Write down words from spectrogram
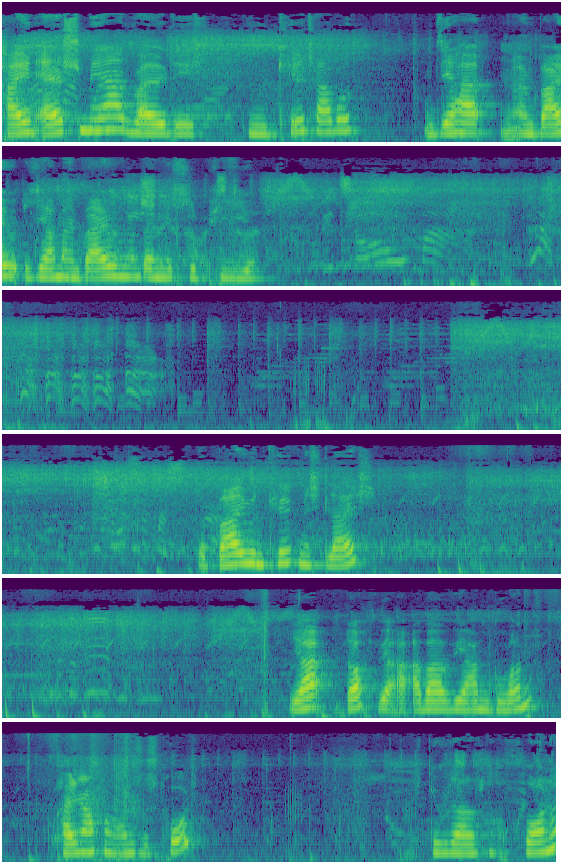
kein Ash mehr, weil ich ihn gekillt habe. Und sie, hat ein By sie haben ein Byron und ein Mr. P. Der Byron killt mich gleich. Ja, doch, wir, aber wir haben gewonnen. Keiner von uns ist tot. Ich gehe wieder nach vorne.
